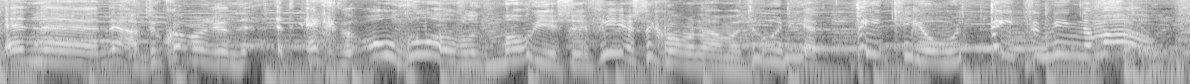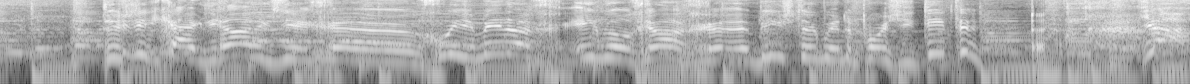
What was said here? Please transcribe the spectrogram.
En eh, nou, toen kwam er een, het echt een ongelooflijk mooie serveerster kwam er naar me toe... en die had tieten, jongen, tieten, niet normaal. Dus ik kijk hier aan en ik zeg... eh goedemiddag, ik wil graag eh, een biefstuk met een portie tieten. Ja,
